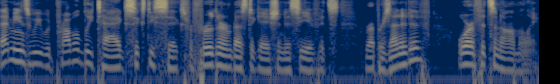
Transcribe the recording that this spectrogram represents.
That means we would probably tag 66 for further investigation to see if it's representative or if it's anomaly.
